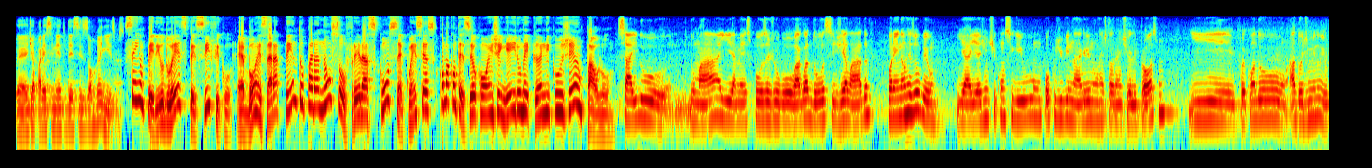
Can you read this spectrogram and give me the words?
é, de aparecimento desses organismos. Sem um período específico, é bom estar atento para não sofrer as consequências, como aconteceu com o engenheiro mecânico Jean Paulo. Saí do, do mar e a minha esposa jogou água doce gelada, porém não resolveu. E aí a gente conseguiu um pouco de vinagre num restaurante ali próximo e foi quando a dor diminuiu.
